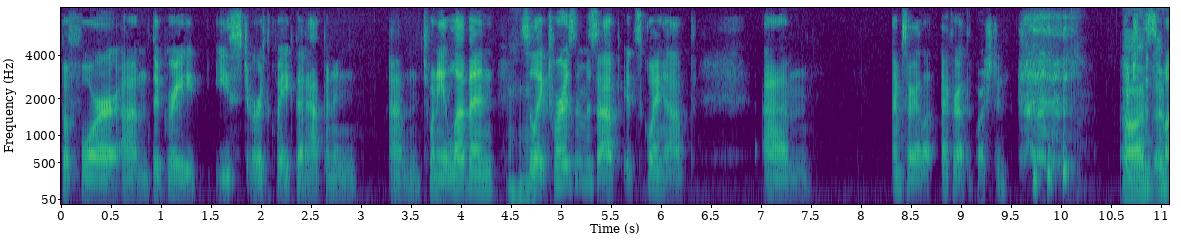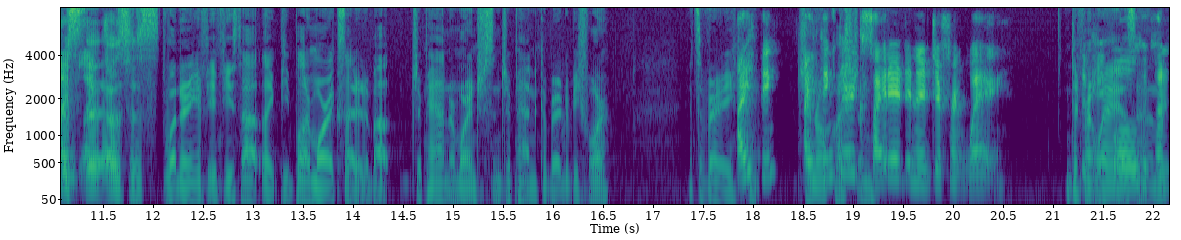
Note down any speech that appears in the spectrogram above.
before um, the Great East earthquake that happened in um, 2011. So like tourism is up, it's going up. Um, I'm sorry, I forgot the question. Oh, I'm, I'm just, uh. I was just wondering if, if you thought like people are more excited about Japan or more interested in Japan compared to before. It's a very I think I think they're excited in a different way. different way. people as who in- come,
